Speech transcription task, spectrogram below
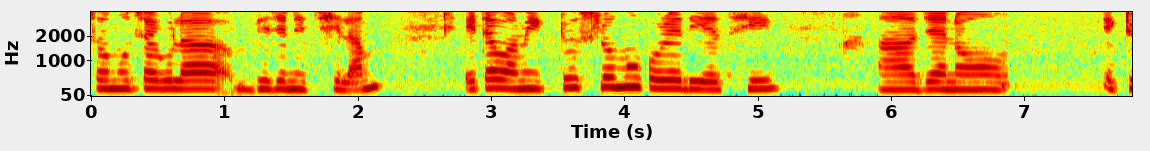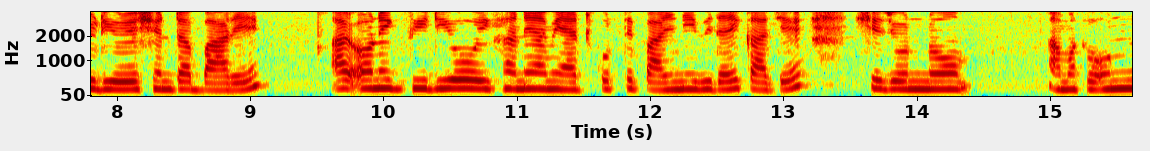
সমুচাগুলা ভেজে নিচ্ছিলাম। এটাও আমি একটু স্লোমো করে দিয়েছি যেন একটু ডিউরেশনটা বাড়ে। আর অনেক ভিডিও এখানে আমি অ্যাড করতে পারিনি বিদায় কাজের, সেজন্য আমাকে অন্য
